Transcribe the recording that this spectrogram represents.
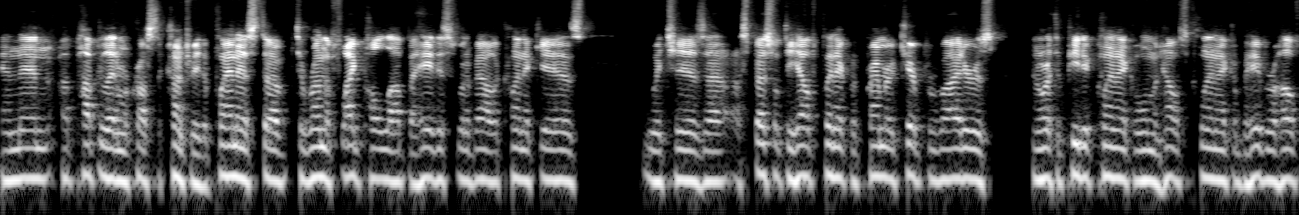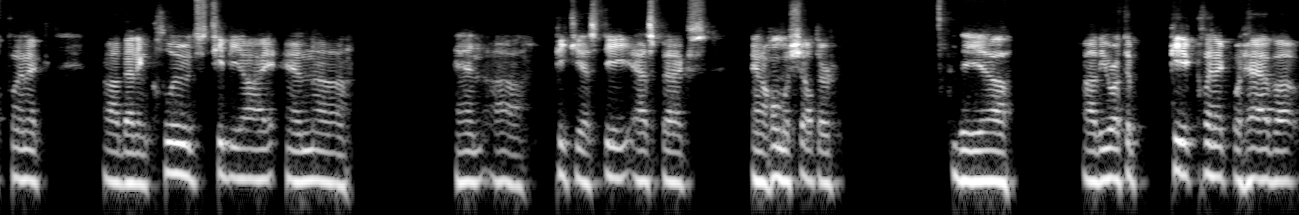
and then uh, populate them across the country the plan is to to run the flagpole up uh, hey this is what a valor clinic is which is a, a specialty health clinic with primary care providers an orthopedic clinic a woman health clinic a behavioral health clinic uh, that includes tbi and uh and uh ptsd aspects and a homeless shelter the uh uh, the orthopedic clinic would have a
